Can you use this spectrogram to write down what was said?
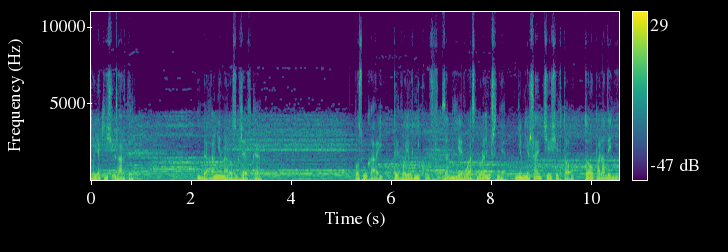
to jakieś żarty. Idealnie na rozgrzewkę. Posłuchaj, tych wojowników zabiję własnoręcznie, nie mieszajcie się w to, to paladyni,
